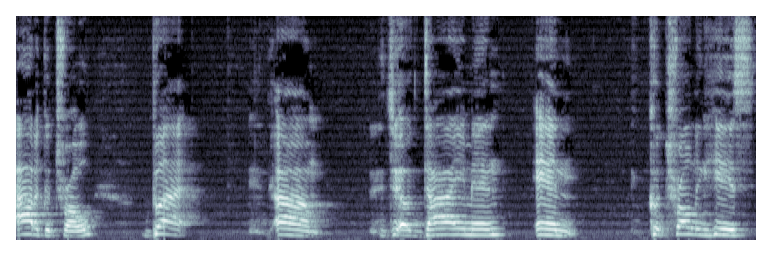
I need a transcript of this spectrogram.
out of control but um diamond and controlling his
